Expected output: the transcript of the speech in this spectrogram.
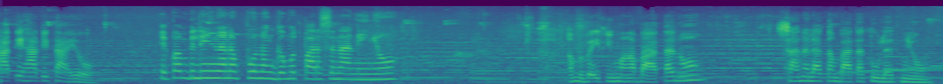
hati-hati tayo. Eh, pambili na lang po ng gamot para sa nanay nyo. Ang mabait yung mga bata, no? Sana lahat ng bata tulad nyo.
